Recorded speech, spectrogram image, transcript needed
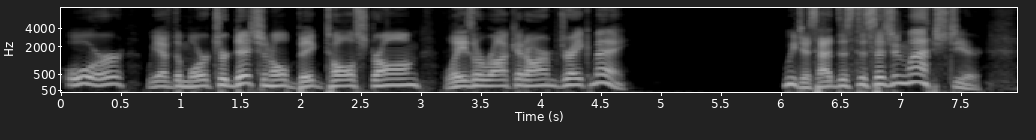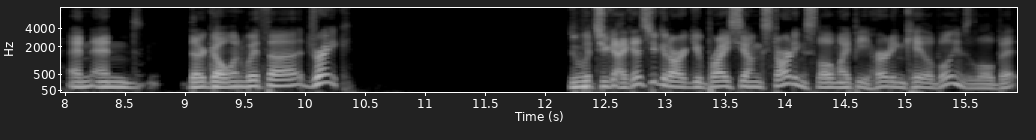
or we have the more traditional, big, tall, strong, laser rocket arm Drake Maye. We just had this decision last year, and and they're going with uh, Drake. Which you, I guess you could argue Bryce Young starting slow might be hurting Caleb Williams a little bit,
